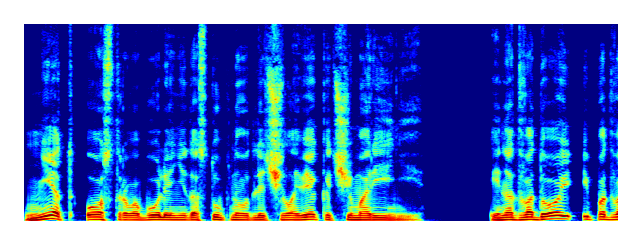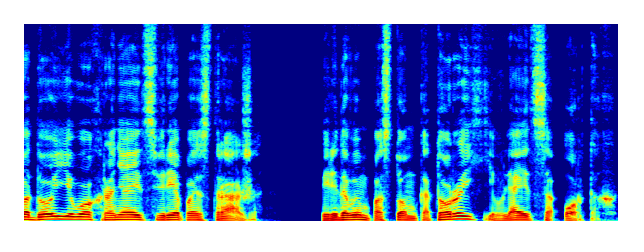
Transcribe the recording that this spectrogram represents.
Нет острова более недоступного для человека, чем Аринии. И над водой, и под водой его охраняет свирепая стража, передовым постом которой является Ортах.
